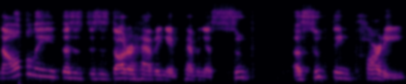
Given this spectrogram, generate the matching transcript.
Not only does his, does his daughter having a having a supe a supe themed party,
